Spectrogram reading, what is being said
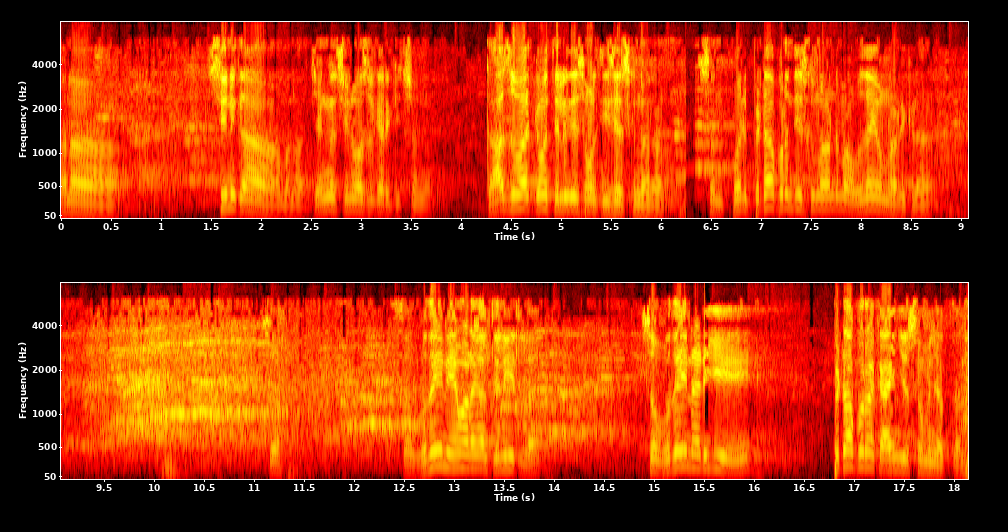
మన సీనిక మన జంగ శ్రీనివాసులు గారికి ఇచ్చాను. గాజువాక్యమో తెలుగుదేశం వాళ్ళు తీసేసుకున్నారు. సో పోనీ పిఠాపురం తీసుకుందామంటే మా ఉదయ్ ఉన్నాడు ఇక్కడ. సో సో ఉదయ్ని ఏం అడగాలో తెలియట్లే. సో ఉదయ్ని అడిగి పిఠాపురం ఖాయం చేసుకోమని చెప్తాను.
